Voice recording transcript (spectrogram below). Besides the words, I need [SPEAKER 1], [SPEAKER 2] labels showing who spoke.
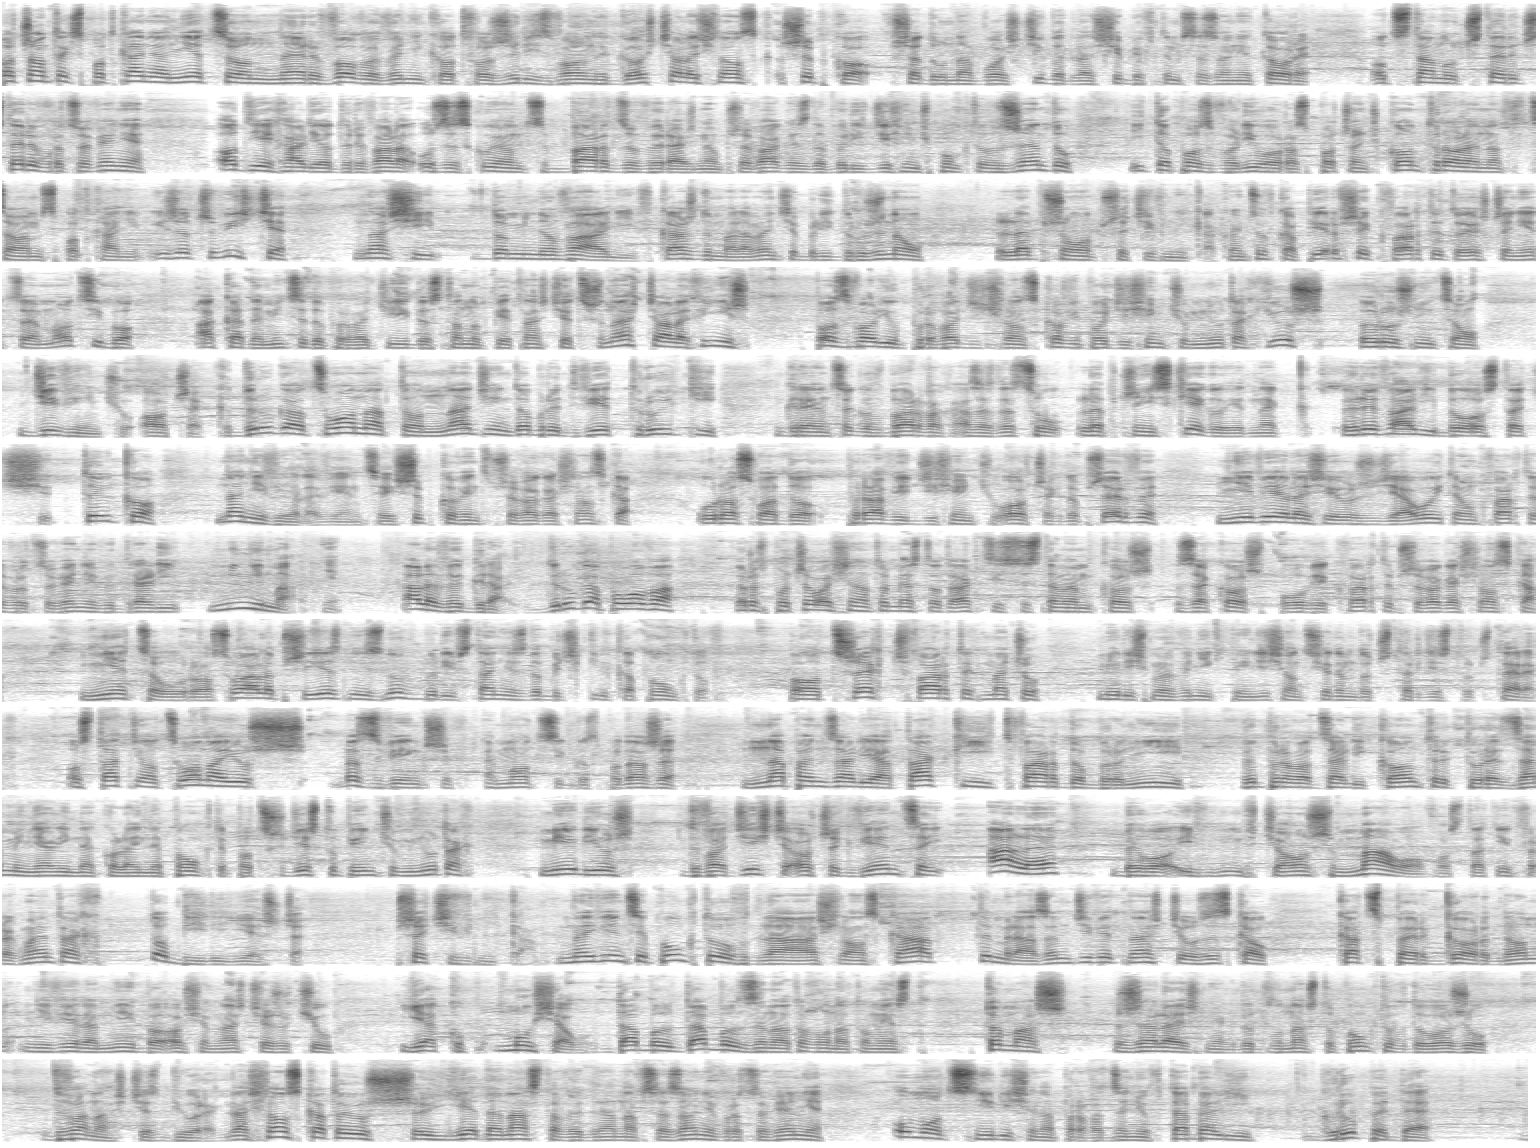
[SPEAKER 1] Początek spotkania nieco nerwowy. Wynik otworzyli z wolnych gości, ale Śląsk szybko wszedł na właściwe dla siebie w tym sezonie tory. Od stanu 4-4 wrocławianie odjechali od rywala, uzyskując bardzo wyraźną przewagę. Zdobyli 10 punktów z rzędu i to pozwoliło rozpocząć kontrolę nad całym spotkaniem. I rzeczywiście nasi dominowali. W każdym elemencie byli drużyną lepszą od przeciwnika. Końcówka pierwszej kwarty to jeszcze nieco emocji, bo akademicy doprowadzili do stanu 15-13, ale finisz pozwolił prowadzić Śląskowi po 10 minutach już różnicą 9 oczek. Druga odsłona to na dzień dobry dwie trójki grającego w barwach AZS-u Lepczyńskiego, jednak rywali było stać tylko na niewiele więcej. Szybko więc przewaga Śląska urosła do prawie 10 oczek. Do przerwy niewiele się już działo i tę kwartę wrocławianie wygrali minimalnie ale wygrali. Druga połowa rozpoczęła się natomiast od akcji systemem kosz za kosz. W połowie kwarty przewaga Śląska nieco urosła, ale przyjezdni znów byli w stanie zdobyć kilka punktów. Po trzech czwartych meczu mieliśmy wynik 57 do 44. Ostatnia odsłona już bez większych emocji. Gospodarze napędzali ataki twardo bronili, wyprowadzali kontry, które zamieniali na kolejne punkty. Po 35 minutach mieli już 20 oczek więcej, ale było im wciąż mało. W ostatnich fragmentach dobili jeszcze przeciwnika. Najwięcej punktów dla Śląska, tym razem 19 uzyskał Kacper Gordon, niewiele mniej, bo 18 rzucił Jakub Musiał. Double-double zanotował natomiast Tomasz Żeleźniak. Do 12 punktów dołożył 12 zbiórek. Dla Śląska to już 11 wygrana w sezonie. Wrocławianie umocnili się na prowadzeniu w tabeli grupy D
